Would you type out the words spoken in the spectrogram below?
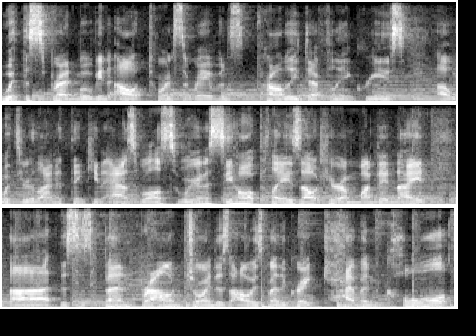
with the spread moving out towards the Ravens, probably definitely agrees uh, with your line of thinking as well. So we're going to see how it plays out here on Monday night. Uh, this is Ben Brown, joined as always by the great Kevin Cole.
